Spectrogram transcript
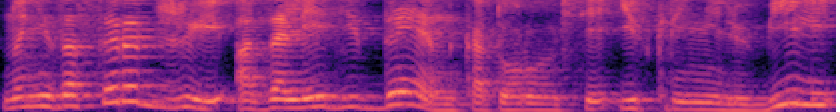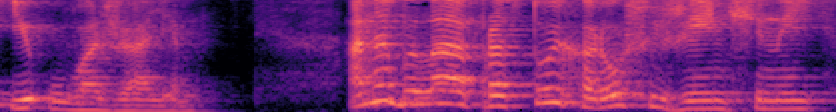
но не за сэра Джи, а за леди Дэн, которую все искренне любили и уважали. Она была простой, хорошей женщиной,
